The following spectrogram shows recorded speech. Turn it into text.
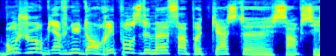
Bonjour, bienvenue dans Réponse de meuf, un podcast euh, simple. C'est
